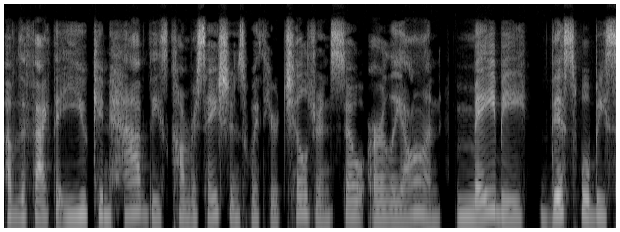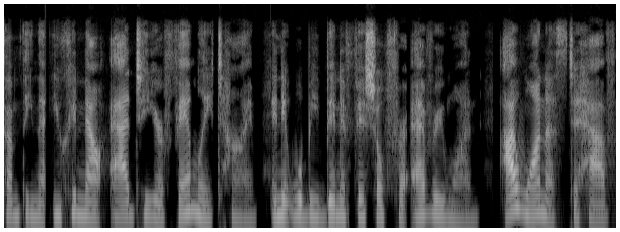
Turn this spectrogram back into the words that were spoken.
of the fact that you can have these conversations with your children so early on. Maybe this will be something that you can now add to your family time and it will be beneficial for everyone. I want us to have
